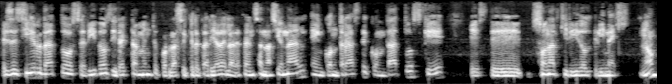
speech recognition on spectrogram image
es decir, datos cedidos directamente por la Secretaría de la Defensa Nacional en contraste con datos que este, son adquiridos del INEGI, ¿no?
